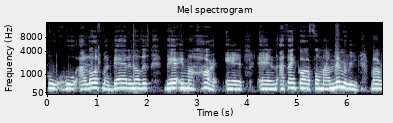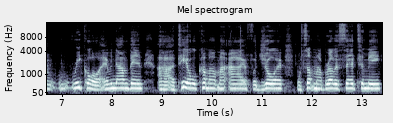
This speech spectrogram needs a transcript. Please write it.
who who I lost my dad and others. They're in my heart, and and I thank God for my memory, my recall. Every now and then, uh, a tear will come out my eye for joy, or something my brother said to me,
